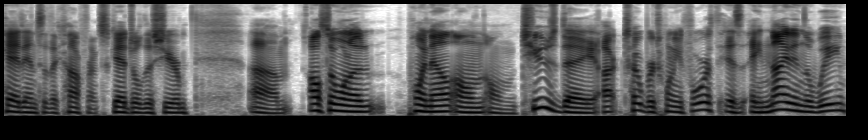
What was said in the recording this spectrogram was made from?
head into the conference schedule this year. Um, also want to point out on, on Tuesday, October 24th, is a night in the Wii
